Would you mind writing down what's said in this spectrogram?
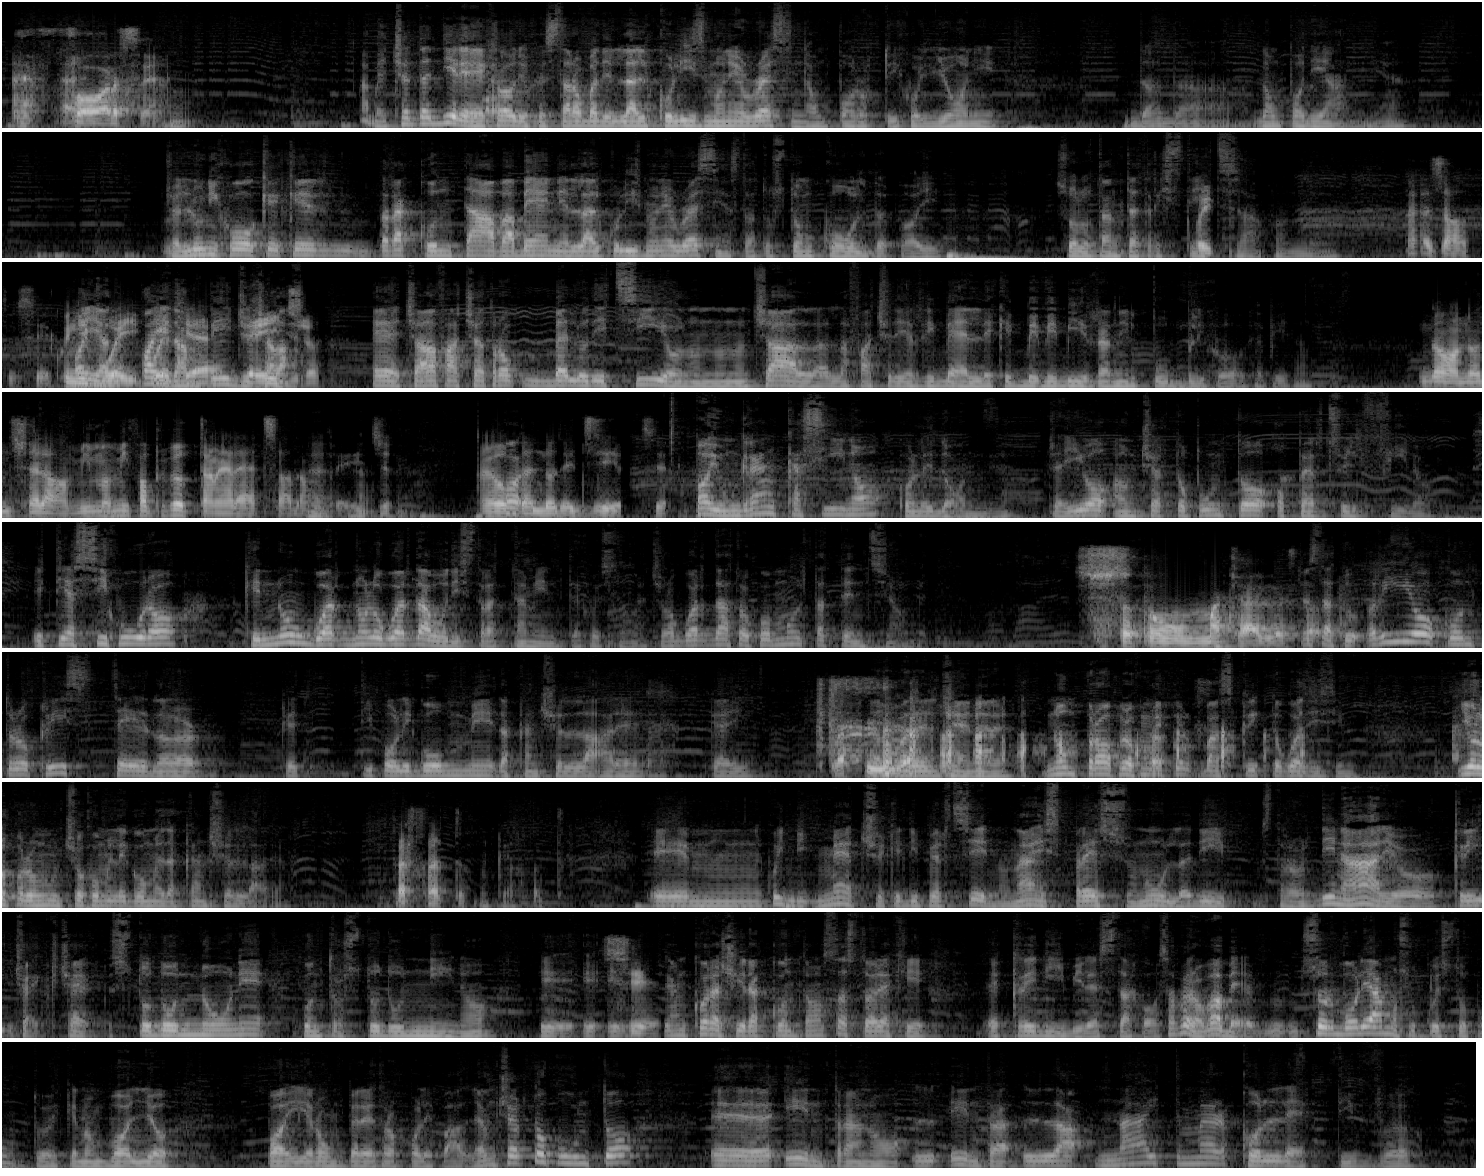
Eh, forse. Vabbè, c'è da dire, Claudio, che sta roba dell'alcolismo nel wrestling ha un po' rotto i coglioni da, da- da un po' di anni. eh. Cioè, l'unico che, che raccontava bene l'alcolismo nel wrestling è stato Stone Cold, poi solo tanta tristezza. quando- Esatto, sì. Quindi Poi, vuoi, poi che Page, c'ha, Page- la, eh, c'ha la faccia troppo bello de zio, non, non, c'ha la, la faccia del ribelle che beve birra nel pubblico, capito? No, non ce l'ha. Mi, mi fa proprio tenerezza Adam Eh, Page. eh, È un bello di zio, sì. Poi un gran casino con le donne. Cioè io a un certo punto ho perso il filo. E ti assicuro che non, guard- non lo guardavo distrattamente questo match, l'ho guardato con molta attenzione. C'è stato un macello. C'è stato. stato Rio contro Chris Taylor, che tipo le gomme da cancellare, ok? La Una roba del genere. Non proprio come quel, ma scritto quasi simile. Io lo pronuncio come le gomme da cancellare. Perfetto. Ok. perfetto. Ehm, quindi match che di per sé non ha espresso nulla di straordinario, cri- cioè c'è sto donnone contro sto donnino e, e- e- Sì. e ancora ci raccontano sta storia che è credibile sta cosa, però vabbè, sorvoliamo su questo punto perché non voglio poi rompere troppo le palle. A un certo punto eh, entrano, entra la Nightmare Collective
